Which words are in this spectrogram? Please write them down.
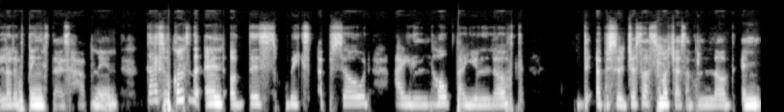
a lot of things that is happening. Guys, we've come to the end of this week's episode. I hope that you loved the episode just as much as I've loved in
